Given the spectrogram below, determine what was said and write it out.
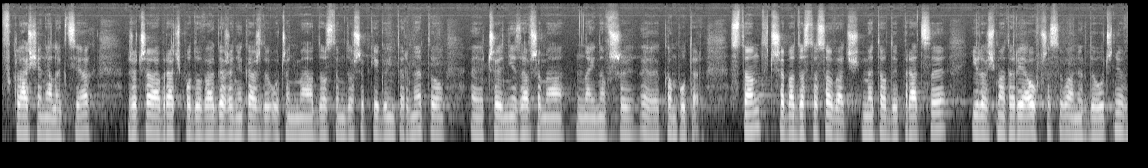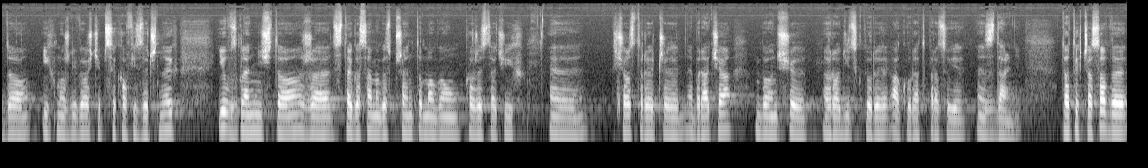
w klasie na lekcjach, że trzeba brać pod uwagę, że nie każdy uczeń ma dostęp do szybkiego internetu, e, czy nie zawsze ma najnowszy e, komputer. Stąd trzeba dostosować metody pracy, ilość materiałów przesyłanych do uczniów, do ich możliwości psychofizycznych i uwzględnić to, że z tego samego sprzętu mogą korzystać ich e, siostry czy bracia, bądź rodzic, który akurat pracuje zdalnie. Dotychczasowy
